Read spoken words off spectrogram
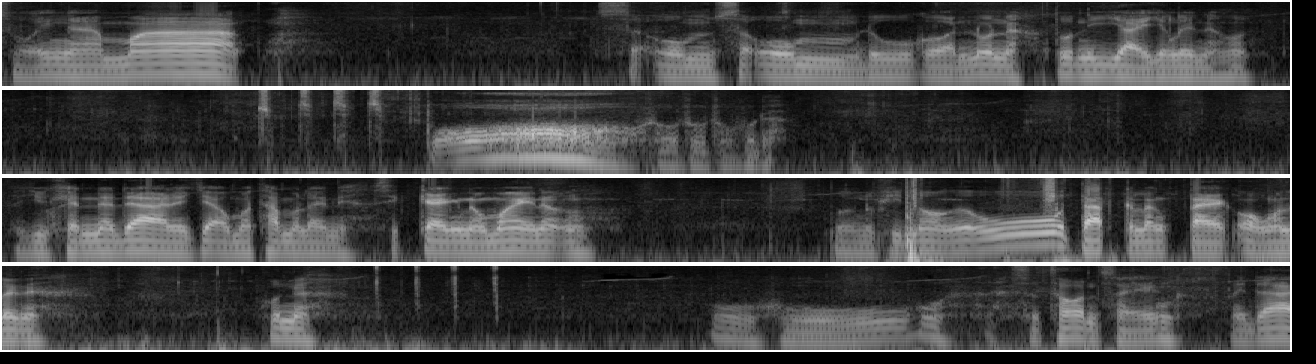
สวยงามมาก สะอมสะอมดูก่อนนู่นนะต้นนี้ใหญ่จังเลยนะคนโอ้โถโถโถโถนะอยู่แคนาดาเนี่ยจะเอามาทำอะไรเนี่ยสิแกงหน่อไม้นะเออเบิ่งดูพี่น้องโอ้ตัดกำลังแตกออกมาเลยเนี่ยคุณนะโอ้โหสะท้อนแสงไม่ได้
